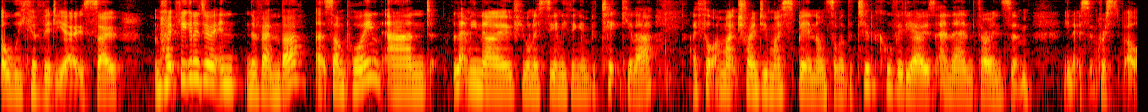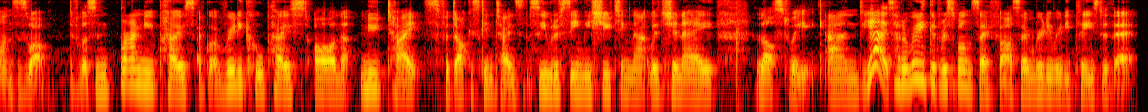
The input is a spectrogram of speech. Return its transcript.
a week of videos. So I'm hopefully going to do it in November at some point and let me know if you want to see anything in particular. I thought I might try and do my spin on some of the typical videos and then throw in some, you know, some Kristabel ones as well. I've got some brand new posts. I've got a really cool post on nude tights for darker skin tones. So you would have seen me shooting that with Ghenet last week. And yeah, it's had a really good response so far. So I'm really, really pleased with it.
